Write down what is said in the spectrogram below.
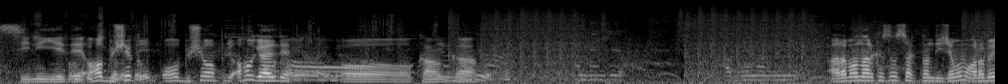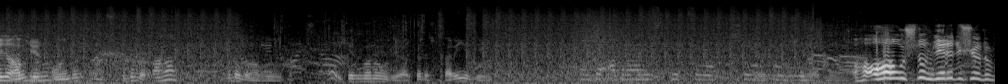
Seni yedi. Aha bir şey o bir şey yapıyor. Aha geldi. Oo. Kanka. Arabanın arkasına saklan diyeceğim ama arabayı da atıyor. Oyunda, sıkıntı var. Aha. Bu da bana vuruyor. Herkes bana vuruyor arkadaş. Karı yedi. Aha, uçtum yere düşüyordum.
